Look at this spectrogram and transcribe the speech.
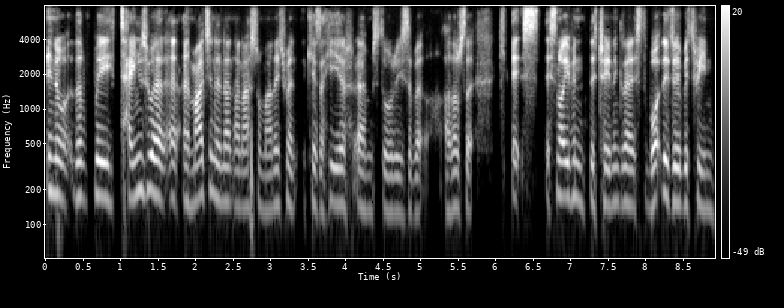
you know, there'll be times where I imagine in international management, because I hear um, stories about others that it's it's not even the training ground; it's what they do between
